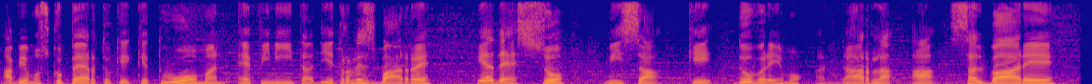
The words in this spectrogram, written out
abbiamo scoperto che Catwoman è finita dietro le sbarre e adesso mi sa che dovremo andarla a salvare.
